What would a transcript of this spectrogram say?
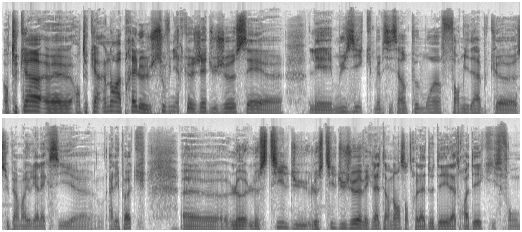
En tout cas, euh, en tout cas, un an après, le souvenir que j'ai du jeu, c'est euh, les musiques, même si c'est un peu moins formidable que Super Mario Galaxy euh, à l'époque. Le, le style du, le style du jeu avec l'alternance entre la 2D et la 3D qui, font,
